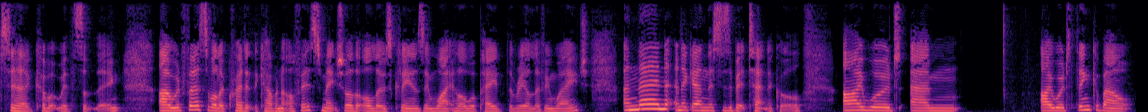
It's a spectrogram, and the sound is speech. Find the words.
to come up with something, I would first of all accredit the cabinet office to make sure that all those cleaners in Whitehall were paid the real living wage, and then, and again, this is a bit technical, I would um, I would think about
